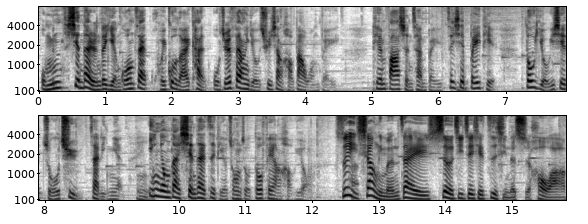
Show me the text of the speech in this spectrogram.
我们现代人的眼光再回过来看，我觉得非常有趣。像好大王碑、天发神忏碑这些碑帖，都有一些拙趣在里面，嗯应用在现代字体的创作都非常好用。所以，像你们在设计这些字型的时候啊，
